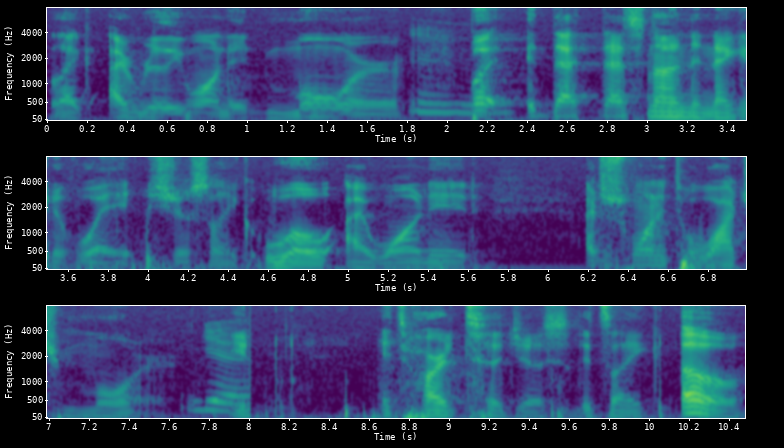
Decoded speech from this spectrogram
like I really wanted more. Mhm. But it, that that's not in a negative way. It's just like, whoa, I wanted, I just wanted to watch more. yeah. You It's hard to just. It's like, oh,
